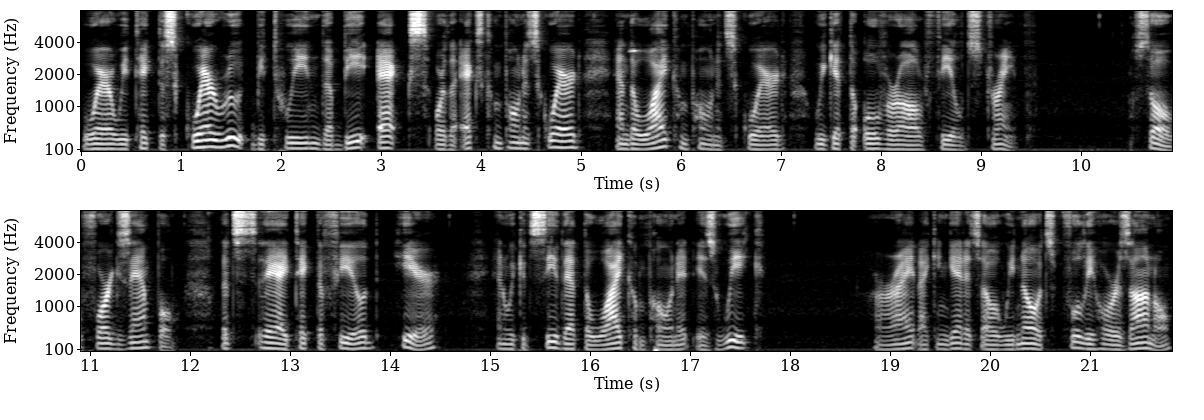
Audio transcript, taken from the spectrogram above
where we take the square root between the bx or the x component squared and the y component squared, we get the overall field strength. So for example, let's say I take the field here and we could see that the y component is weak. Alright, I can get it so we know it's fully horizontal.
